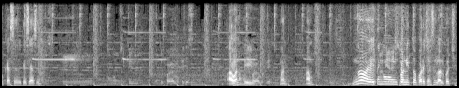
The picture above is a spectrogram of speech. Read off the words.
o qué, hace, qué se hace? Ah, bueno, y bueno, vamos. No, ahí tengo un conito para echárselo al coche.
